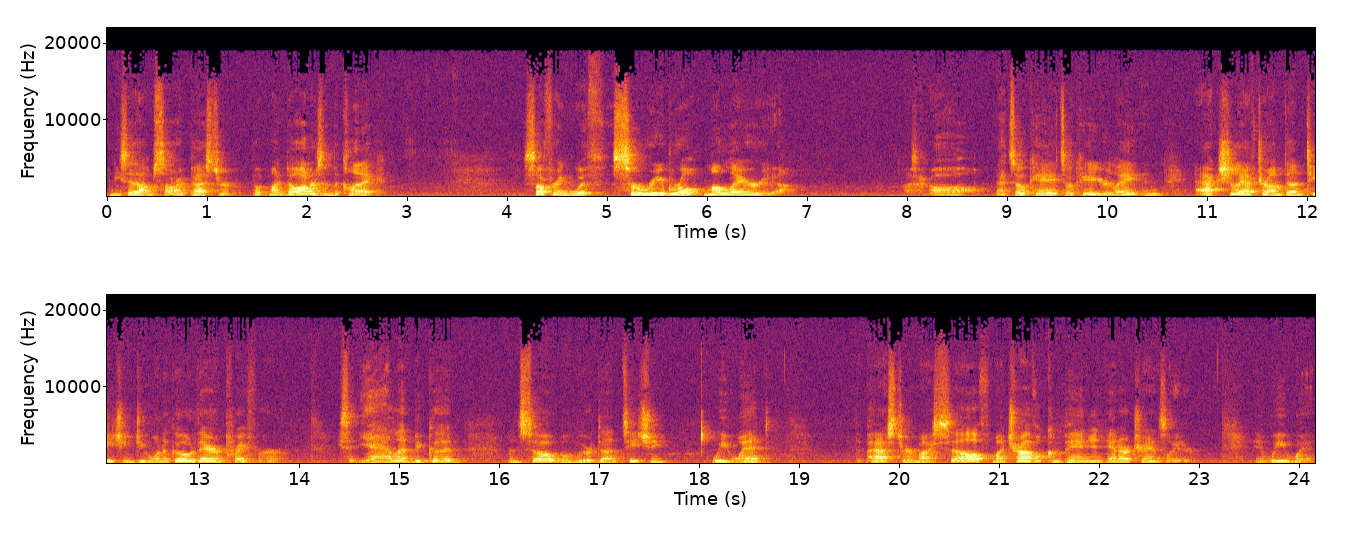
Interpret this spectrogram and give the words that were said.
and he said, I'm sorry, Pastor, but my daughter's in the clinic suffering with cerebral malaria. I was like, oh, that's okay. It's okay. You're late. And actually, after I'm done teaching, do you want to go there and pray for her? He said, yeah, that'd be good. And so when we were done teaching, we went, the pastor, myself, my travel companion, and our translator. And we went.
